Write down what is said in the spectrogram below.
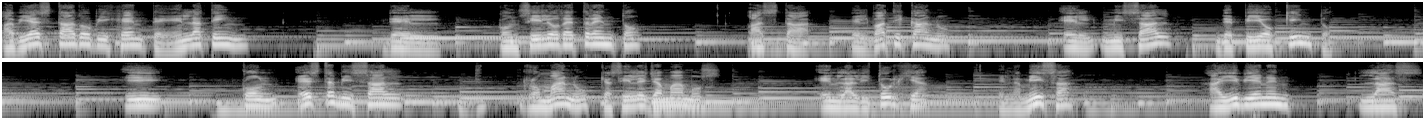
había estado vigente en latín del concilio de Trento hasta el Vaticano, el misal de Pío V. Y con este misal romano, que así le llamamos, en la liturgia, en la misa, ahí vienen las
